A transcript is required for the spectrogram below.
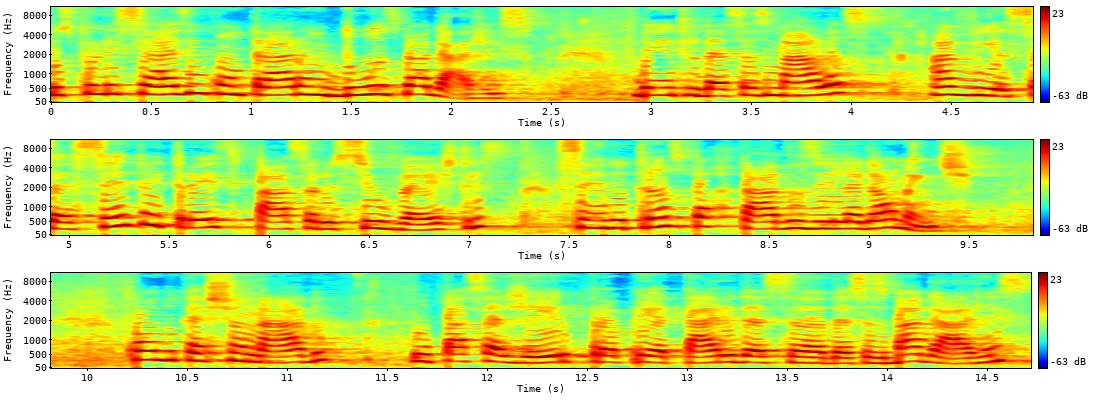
os policiais encontraram duas bagagens. Dentro dessas malas, havia 63 pássaros silvestres sendo transportados ilegalmente. Quando questionado, o passageiro proprietário dessa, dessas bagagens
